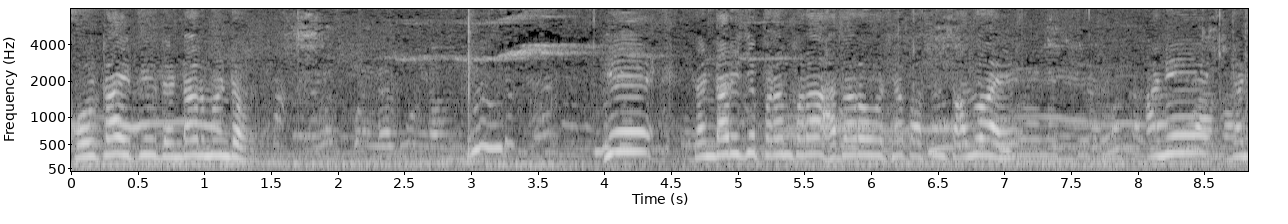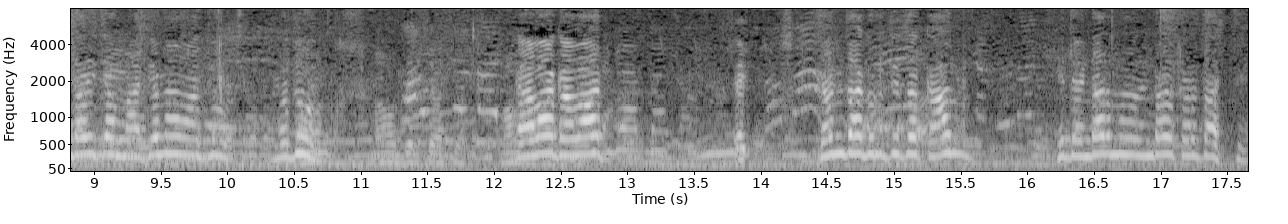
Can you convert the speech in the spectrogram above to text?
कोर्टा येथील दंडार मंडळ. ही दंडारीची परंपरा हजारो वर्षापासून चालू आहे आणि दंडारीच्या माध्यमामधून मधून गावागावात जनजागृतीचं काम हे दंडार मंडळ करत असते.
